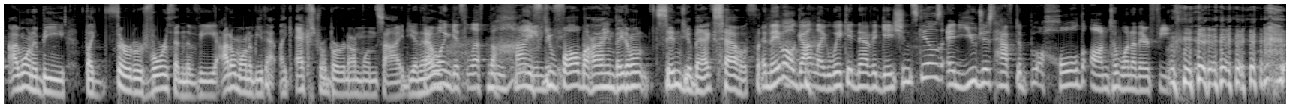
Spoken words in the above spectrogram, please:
I want to be like third or fourth in the V. I don't want to be that like extra bird on one side. You know, that one gets left behind. If you fall behind, they don't send you back south. and they've all got like wicked navigation skills, and you just have to b- hold onto one of their feet.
